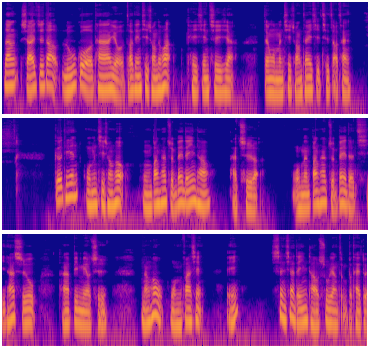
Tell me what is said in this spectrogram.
让小爱知道，如果他有早点起床的话，可以先吃一下，等我们起床再一起吃早餐。隔天我们起床后，我们帮他准备的樱桃他吃了，我们帮他准备的其他食物他并没有吃，然后我们发现，诶。剩下的樱桃数量怎么不太对？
